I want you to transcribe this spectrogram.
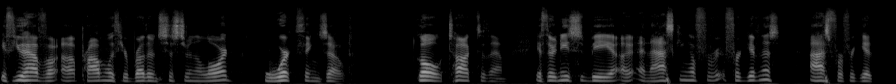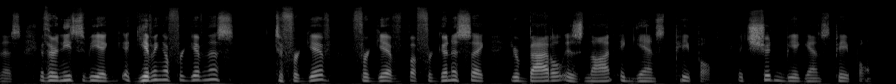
If you have a, a problem with your brother and sister in the Lord, work things out. Go talk to them. If there needs to be a, an asking of for, forgiveness, ask for forgiveness. If there needs to be a, a giving of forgiveness, to forgive, forgive. But for goodness sake, your battle is not against people. It shouldn't be against people,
